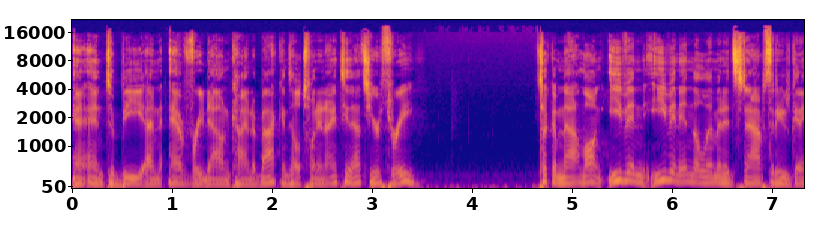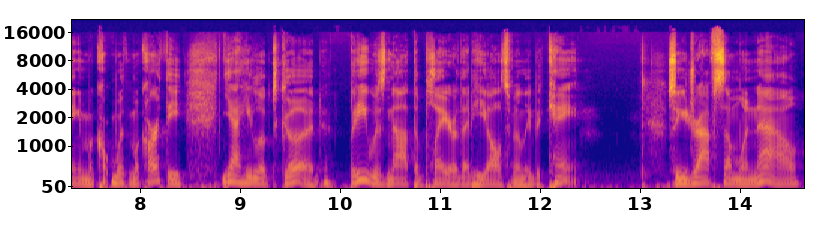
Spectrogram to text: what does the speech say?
and, and to be an every down kind of back until 2019. That's year three. Took him that long. Even even in the limited snaps that he was getting with McCarthy, yeah, he looked good, but he was not the player that he ultimately became. So you draft someone now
